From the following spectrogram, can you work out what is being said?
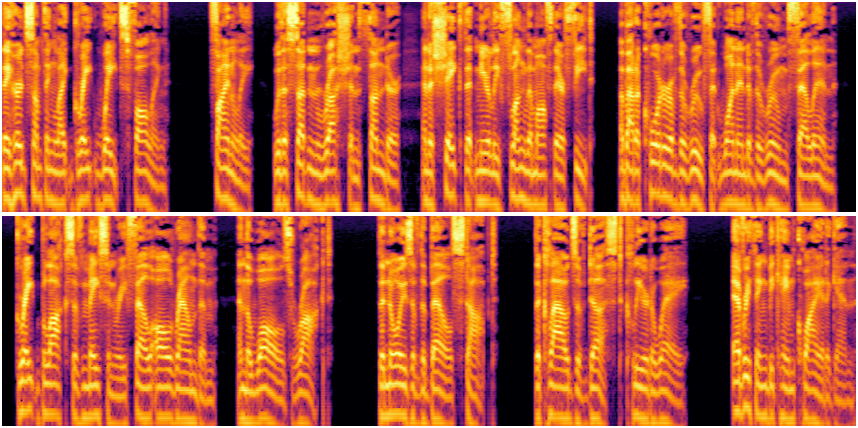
They heard something like great weights falling. Finally, with a sudden rush and thunder, and a shake that nearly flung them off their feet, about a quarter of the roof at one end of the room fell in. Great blocks of masonry fell all round them, and the walls rocked. The noise of the bells stopped. The clouds of dust cleared away. Everything became quiet again.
